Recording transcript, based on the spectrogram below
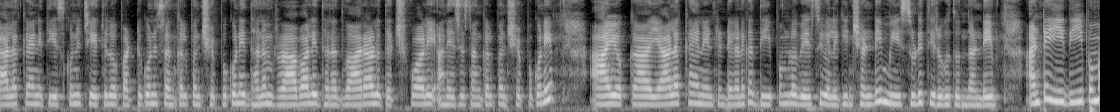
యాలక్కాయని తీసుకుని చేతిలో పట్టుకొని సంకల్పం చెప్పుకొని ధనం రావాలి ధన ద్వారాలు తెచ్చుకోవాలి అనేసి సంకల్పం చెప్పుకొని ఆ యొక్క యాలక్కాయని ఏంటంటే కనుక దీపంలో వేసి వెలిగించండి. మీ సుడి తిరుగుతుందండి. అంటే ఈ దీపం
